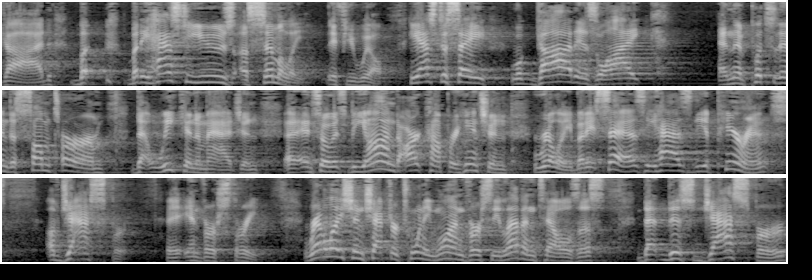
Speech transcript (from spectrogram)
God, but, but he has to use a simile, if you will. He has to say what God is like and then puts it into some term that we can imagine. Uh, and so it's beyond our comprehension, really. But it says he has the appearance of jasper uh, in verse 3. Revelation chapter 21, verse 11 tells us that this jasper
